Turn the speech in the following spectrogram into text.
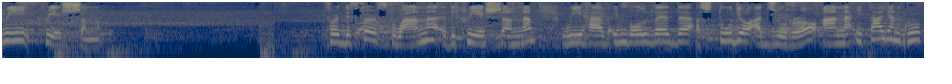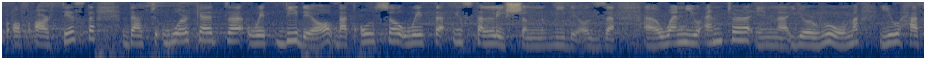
recreation. For the first one, the creation, we have involved Studio Azzurro, an Italian group of artists that worked with video but also with installation videos. Uh, when you enter in your room, you have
